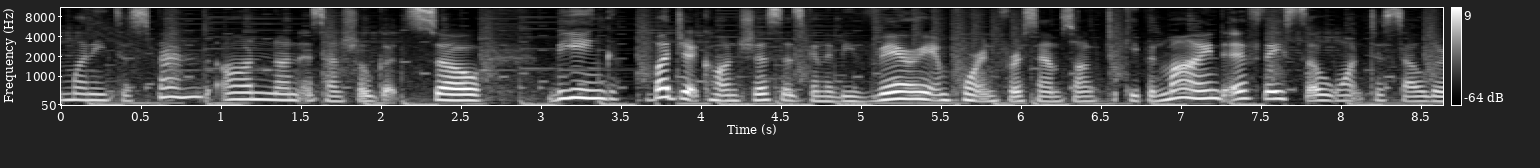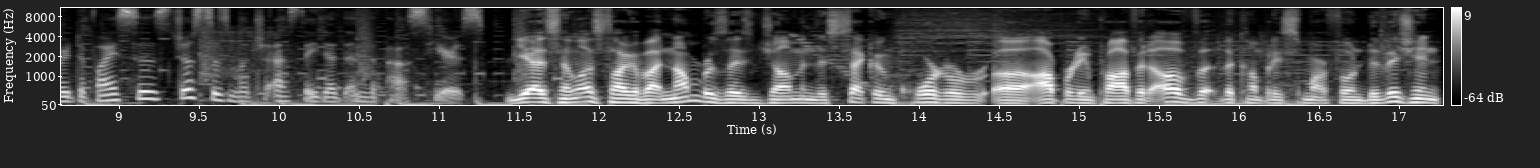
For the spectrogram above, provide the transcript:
money to spend on non essential goods. So, being budget conscious is going to be very important for Samsung to keep in mind if they still want to sell their devices just as much as they did in the past years. Yes, and let's talk about numbers, ladies and gentlemen. The second quarter uh, operating profit of the company's smartphone division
